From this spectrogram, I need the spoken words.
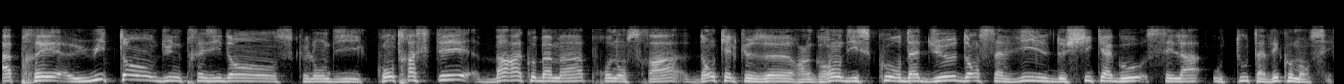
Après huit ans d'une présidence que l'on dit contrastée, Barack Obama prononcera dans quelques heures un grand discours d'adieu dans sa ville de Chicago. C'est là où tout avait commencé.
